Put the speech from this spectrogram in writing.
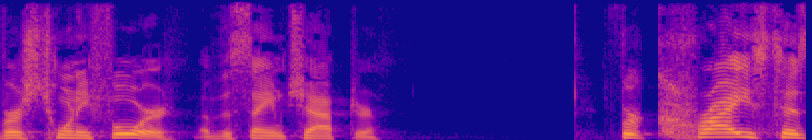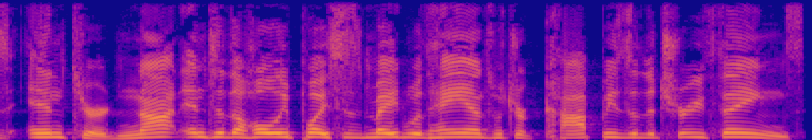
Verse 24 of the same chapter. For Christ has entered, not into the holy places made with hands, which are copies of the true things,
